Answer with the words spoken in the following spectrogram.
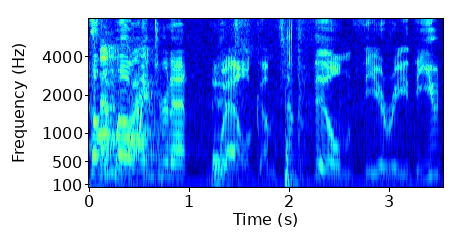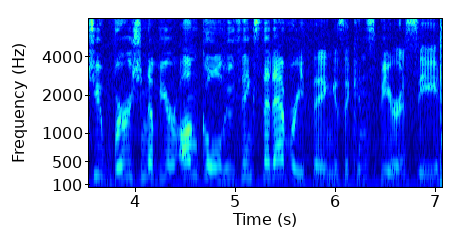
Hello, wild. Internet! Hey. Welcome to Film Theory, the YouTube version of your uncle who thinks that everything is a conspiracy.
